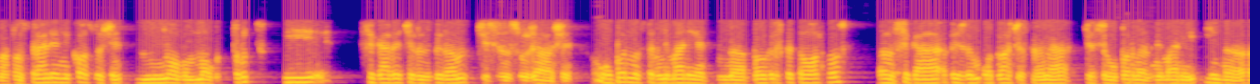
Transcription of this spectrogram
в Австралия ни костваше много, много труд и сега вече разбирам, че се заслужаваше. Обърна се внимание на българската общност, сега виждам от ваша страна, че се обърна внимание и на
